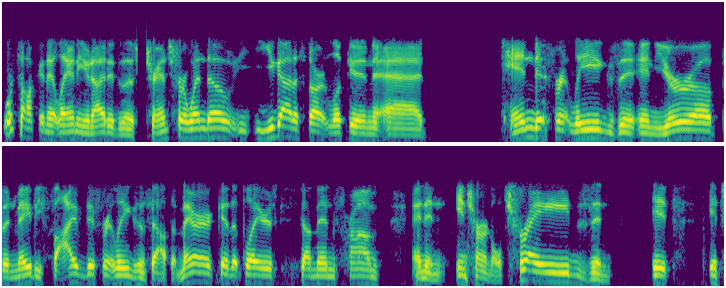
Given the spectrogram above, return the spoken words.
We're talking Atlanta United in this transfer window. You got to start looking at 10 different leagues in Europe and maybe five different leagues in South America that players can come in from and in internal trades and it's it's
